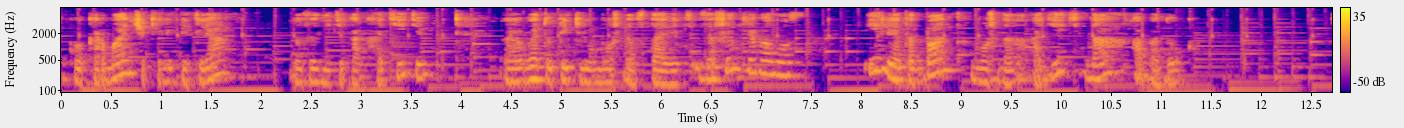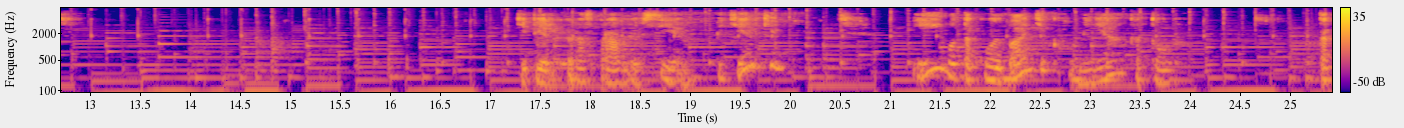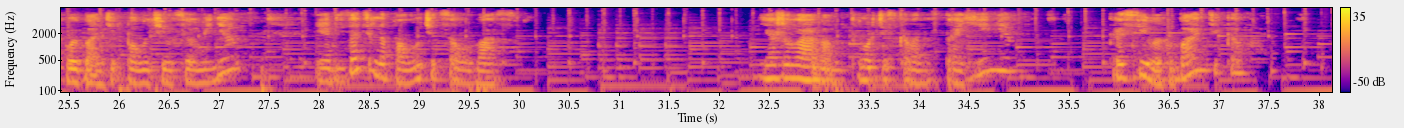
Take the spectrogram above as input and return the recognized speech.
такой карманчик или петля, назовите как хотите, Э, в эту петлю можно вставить зажим для волос или этот бант можно одеть на ободок. Теперь расправлю все петельки. И вот такой бантик у меня готов. Такой бантик получился у меня. И обязательно получится у вас. Я желаю вам творческого настроения, красивых бантиков.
